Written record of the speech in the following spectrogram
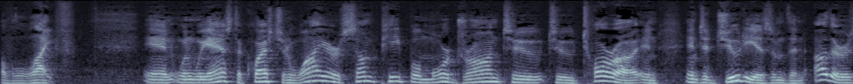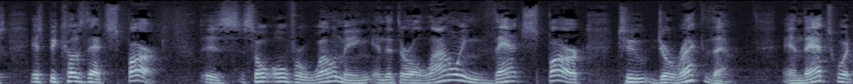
of life. And when we ask the question, why are some people more drawn to, to Torah and into Judaism than others, it's because that spark is so overwhelming and that they're allowing that spark to direct them. And that's what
